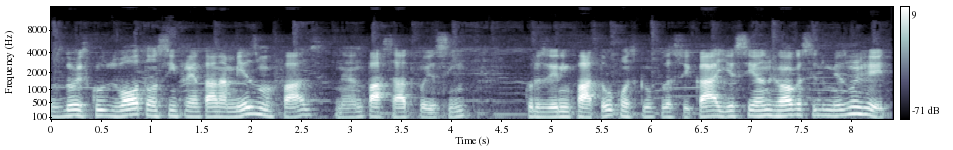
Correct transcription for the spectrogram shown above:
Os dois clubes voltam a se enfrentar na mesma fase. Né? Ano passado foi assim. O Cruzeiro empatou, conseguiu classificar e esse ano joga-se do mesmo jeito.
